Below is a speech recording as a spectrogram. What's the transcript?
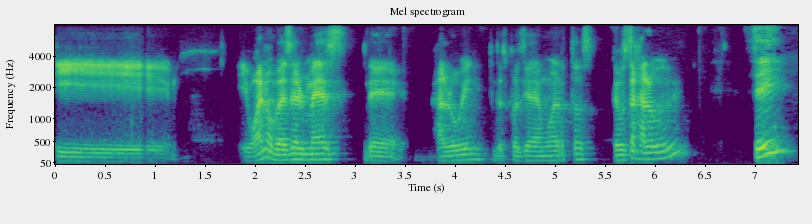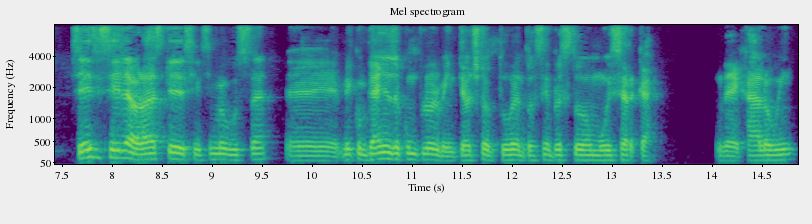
y, y, bueno, ves el mes de Halloween, después Día de Muertos. ¿Te gusta Halloween? Sí, sí, sí, sí, la verdad es que sí, sí me gusta. mi cumpleaños yo cumplo el 28 de octubre, entonces siempre estuvo muy cerca de Halloween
